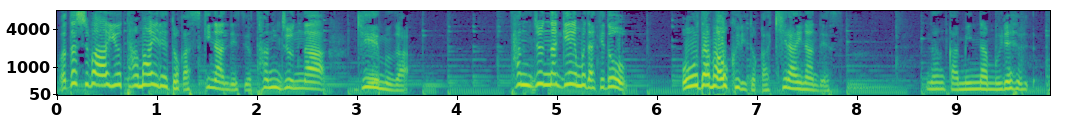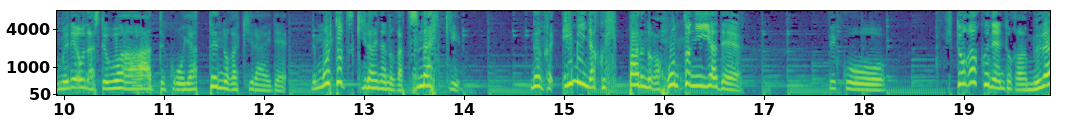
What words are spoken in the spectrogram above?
私はああいう玉入れとか好きなんですよ。単純なゲームが。単純なゲームだけど、大玉送りとか嫌いなんです。なんかみんな群れ、群れを出してうわーってこうやってんのが嫌いで。で、もう一つ嫌いなのが綱引き。なんか意味なく引っ張るのが本当に嫌で。で、こう、一学年とか群が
